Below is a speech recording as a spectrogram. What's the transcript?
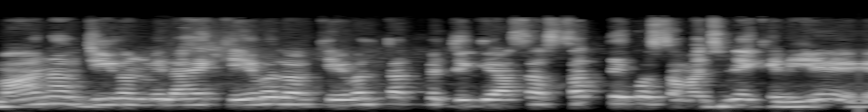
मानव जीवन मिला है केवल और केवल तत्व जिज्ञासा सत्य को समझने के लिए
